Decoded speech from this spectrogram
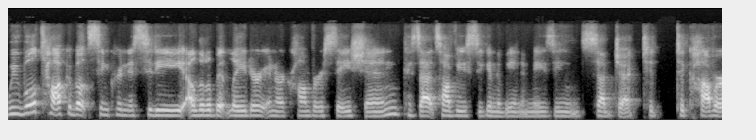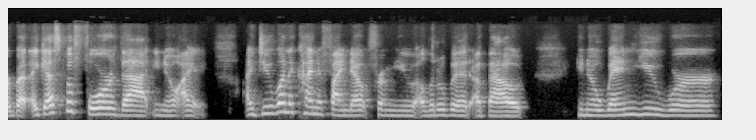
we will talk about synchronicity a little bit later in our conversation because that's obviously going to be an amazing subject to, to cover. But I guess before that, you know, I I do want to kind of find out from you a little bit about, you know, when you were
